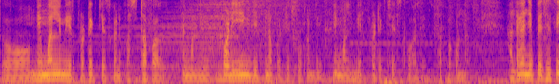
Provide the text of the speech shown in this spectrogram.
సో మిమ్మల్ని మీరు ప్రొటెక్ట్ చేసుకోండి. ఫస్ట్ ఆఫ్ ఆల్ మిమ్మల్ని ఎవడు ఏం చెప్పినా పట్టించుకోకండి. మిమ్మల్ని మీరు ప్రొటెక్ట్ చేసుకోవాలి. తప్పకుండా. అందుకని చెప్పేసి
